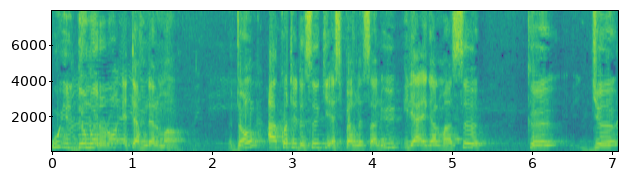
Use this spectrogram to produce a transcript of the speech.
où ils demeureront éternellement. Donc, à côté de ceux qui espèrent le salut, il y a également ceux que Dieu,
